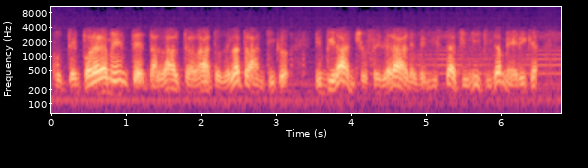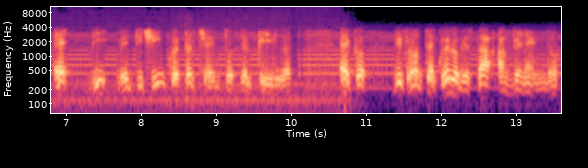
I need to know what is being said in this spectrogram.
Contemporaneamente, dall'altro lato dell'Atlantico, il bilancio federale degli Stati Uniti d'America è di 25% del PIL. Ecco, di fronte a quello che sta avvenendo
